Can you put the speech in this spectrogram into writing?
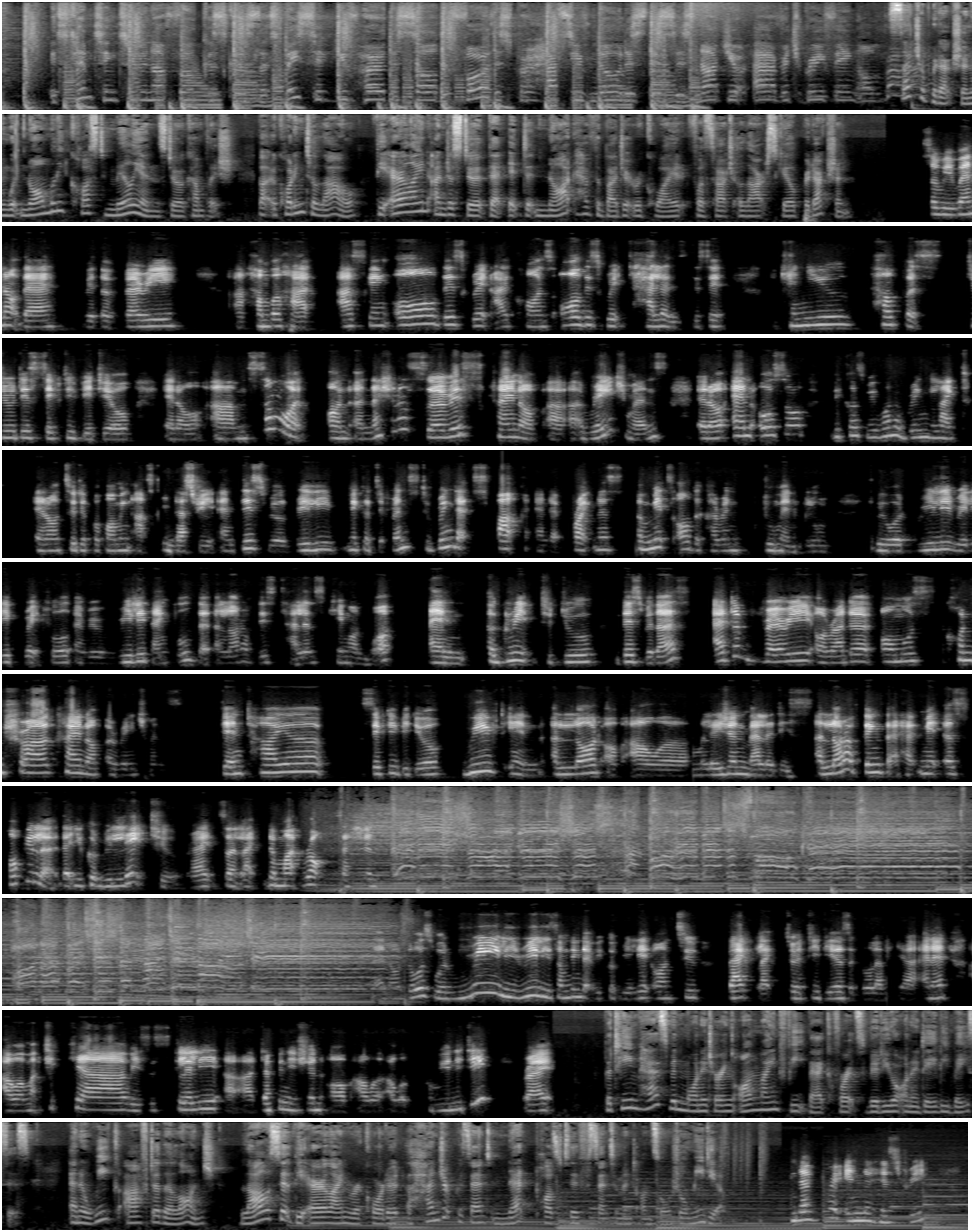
It's tempting to not focus, cause let's face it, you've heard this all before. This perhaps you've noticed this is not your average briefing, alright. Such a production would normally cost millions to accomplish, but according to Lau, the airline understood that it did not have the budget required for such a large scale production. So we went out there with a very uh, humble heart asking all these great icons, all these great talents. They said, "Can you help us do this safety video?" You know, um, somewhat on a national service kind of uh, arrangements. You know, and also because we want to bring light you know, to the performing arts industry. And this will really make a difference to bring that spark and that brightness amidst all the current doom and gloom. We were really, really grateful and we were really thankful that a lot of these talents came on board and agreed to do this with us at a very, or rather, almost contra kind of arrangements. The entire safety video weaved in a lot of our Malaysian melodies, a lot of things that had made us popular that you could relate to, right? So, like the Mat Rock session. Those were really, really something that we could relate on to back like 20 years ago. Like, yeah. And then our Makcik Kiah, which is clearly a, a definition of our, our community, right? The team has been monitoring online feedback for its video on a daily basis. And a week after the launch, Lau said the airline recorded 100% net positive sentiment on social media. Never in the history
